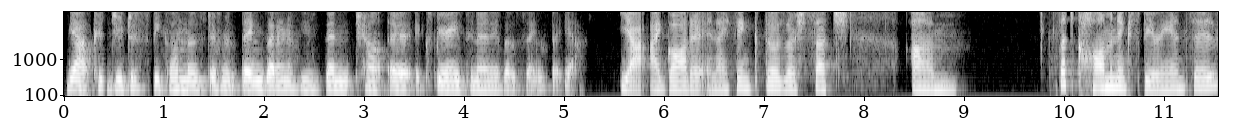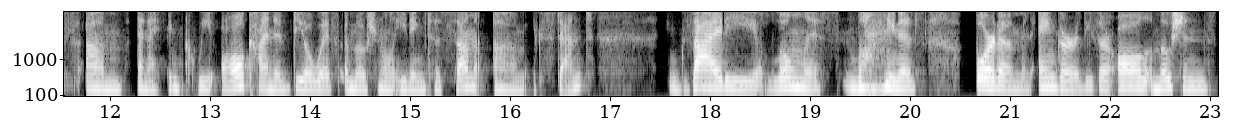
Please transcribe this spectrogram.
yeah, could you just speak on those different things? I don't know if you've been ch- uh, experiencing any of those things, but yeah. Yeah, I got it. And I think those are such um, such common experiences. Um, and I think we all kind of deal with emotional eating to some um, extent. Anxiety, loneliness, loneliness, boredom, and anger. These are all emotions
